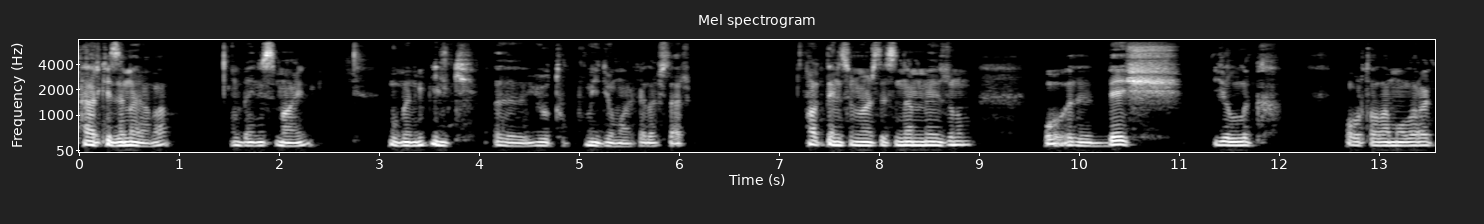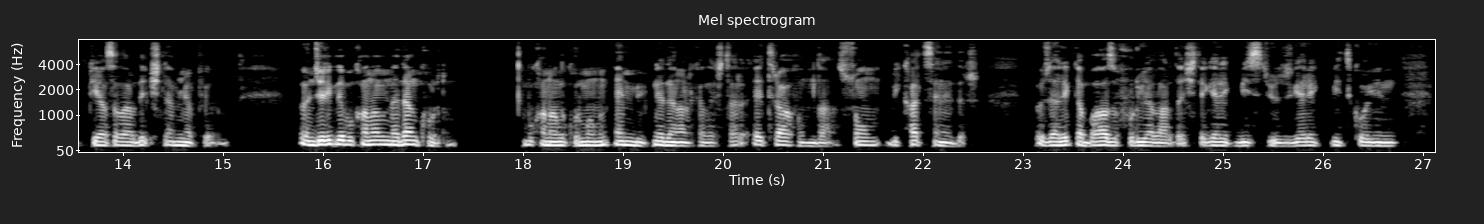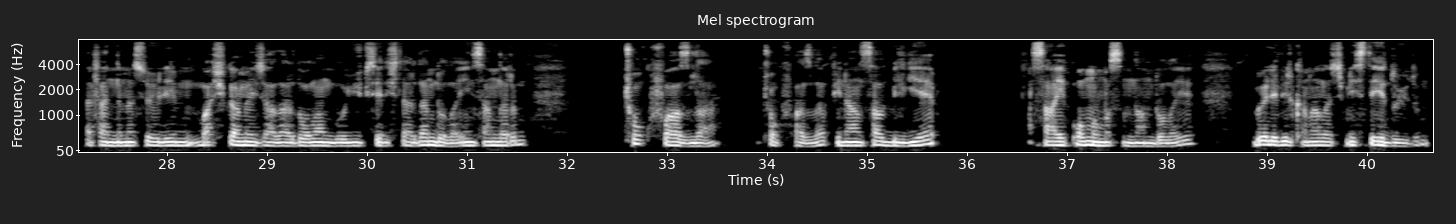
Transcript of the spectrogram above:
Herkese merhaba. Ben İsmail. Bu benim ilk e, YouTube videom arkadaşlar. Akdeniz Üniversitesi'nden mezunum. O 5 e, yıllık ortalama olarak piyasalarda işlem yapıyorum. Öncelikle bu kanalı neden kurdum? Bu kanalı kurmamın en büyük neden arkadaşlar etrafımda son birkaç senedir özellikle bazı furyalarda işte gerek BIST 100 gerek Bitcoin efendime söyleyeyim başka mecralarda olan bu yükselişlerden dolayı insanların çok fazla çok fazla finansal bilgiye sahip olmamasından dolayı böyle bir kanal açma isteği duydum.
